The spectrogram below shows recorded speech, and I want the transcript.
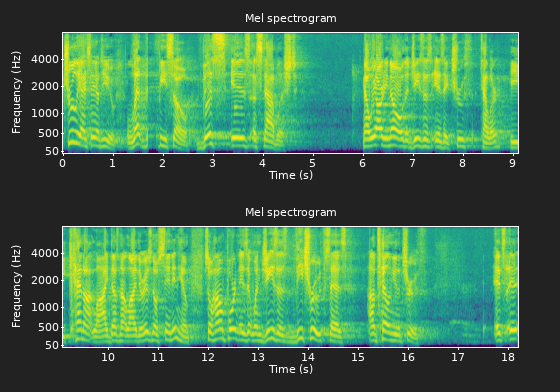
Truly I say unto you, let this be so. This is established. Now, we already know that Jesus is a truth teller. He cannot lie, does not lie. There is no sin in him. So, how important is it when Jesus, the truth, says, I'm telling you the truth? It's, it,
